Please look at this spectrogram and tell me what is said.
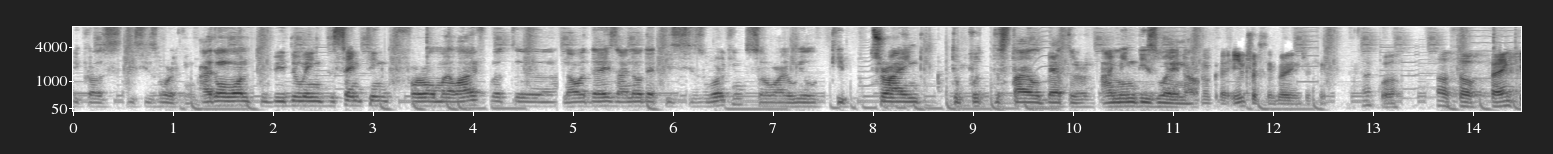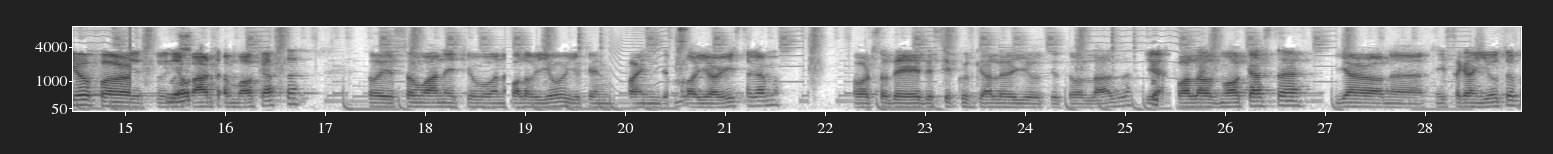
because this is working. I don't want to be doing the same thing for all my life, but uh, nowadays I know that this is working, so I will keep trying to put the style better. I'm in this way now. okay, interesting, very interesting. Ah, cool. Oh, so thank you for to be Well- part of Mocast. So if someone, if you want to follow you, you can find follow your Instagram. Also the, the Circus Gallery you, you told us. Yeah. Follow Mocast here on uh, Instagram, YouTube.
